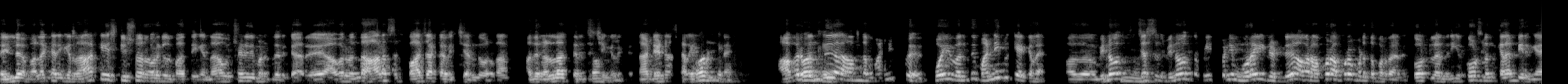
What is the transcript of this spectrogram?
இல்ல வழக்கறிஞர் ராகேஷ் கிஷோர் அவர்கள் பாத்தீங்கன்னா உச்சநீதிமன்றத்துல இருக்காரு. அவர் வந்து ஆர் எஸ் எஸ் பாஜகவை சேர்ந்தவர் தான். அது நல்லா தெரிஞ்சுச்சு எங்களுக்கு. நான் டேட்டா கலெக்ட். பண்ணேன் அவர் வந்து அந்த மன்னிப்பு போய் வந்து மன்னிப்பு கேட்கல வினோத் ம். ஜஸ்டிஸ் வினோத் மீட் பண்ணி முறையிட்டு அவர் அப்புறம் அப்புறப்படுத்தப்படுறாரு. கோர்ட்ல இருந்து நீங்க கோர்ட்ல இருந்து கிளம்பிருங்க.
